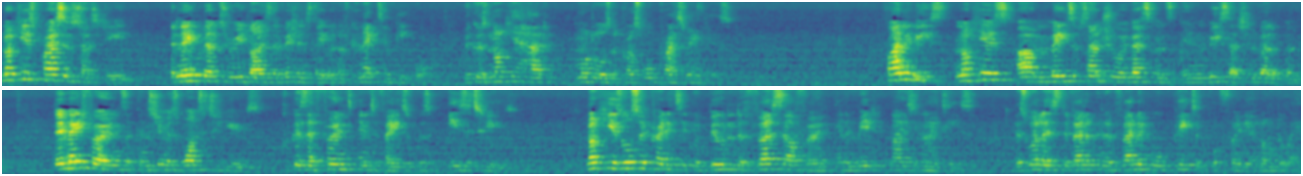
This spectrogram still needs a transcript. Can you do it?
Nokia's pricing strategy enabled them to realize their vision statement of connecting people because Nokia had models across all price ranges. Finally, Nokia's um, made substantial investments in research and development. They made phones that consumers wanted to use because their phone's interface was easy to use. Nokia is also credited with building the first cell phone in the mid-1990s, as well as developing a valuable patent portfolio along the way.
